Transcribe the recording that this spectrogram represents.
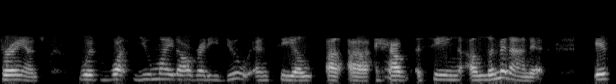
branch with what you might already do and see a, a, a have seeing a limit on it. If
